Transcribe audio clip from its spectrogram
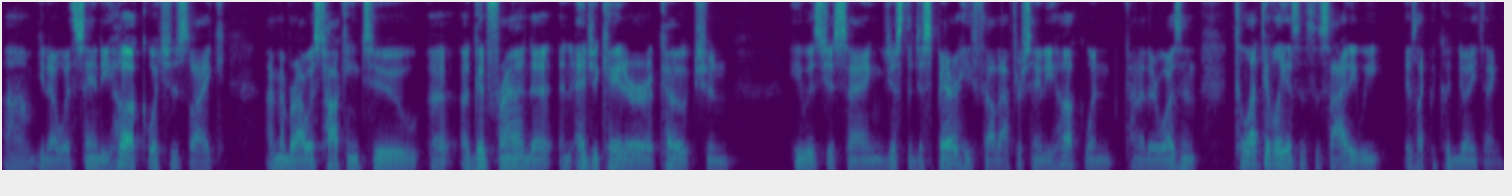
um, you know with Sandy Hook, which is like I remember I was talking to a, a good friend, a, an educator, a coach, and he was just saying just the despair he felt after Sandy Hook when kind of there wasn't collectively as a society we it's like we couldn't do anything.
